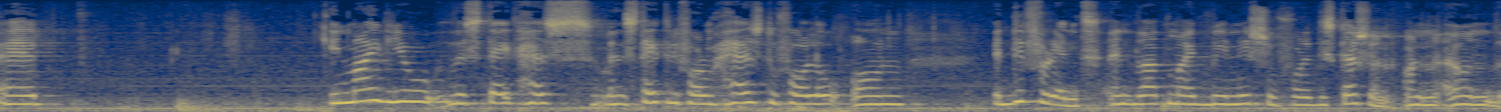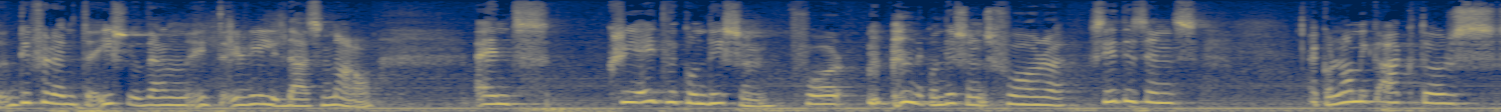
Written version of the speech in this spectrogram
Uh, in my view, the state has, state reform has to follow on a different, and that might be an issue for a discussion, on, on a different issue than it really does now, and create the condition for the conditions for uh, citizens, economic actors,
